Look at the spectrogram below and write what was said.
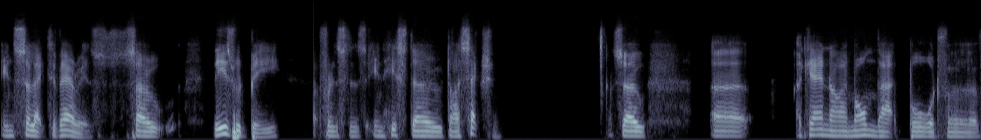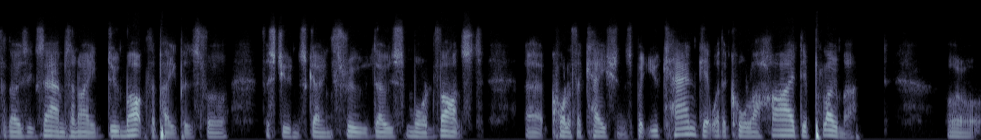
in selective areas. So these would be, for instance, in histodissection. So uh, again, I'm on that board for, for those exams, and I do mark the papers for, for students going through those more advanced uh, qualifications. But you can get what they call a high diploma or,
